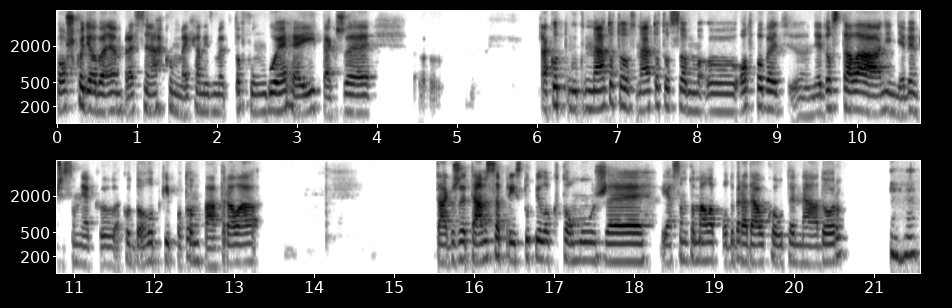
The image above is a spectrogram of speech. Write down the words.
poškodil, alebo neviem presne na akom mechanizme to funguje, hej, takže eh, ako na, toto, na toto som uh, odpoveď eh, nedostala a ani neviem, či som nejak ako do hĺbky potom pátrala. Takže tam sa pristúpilo k tomu, že ja som to mala pod bradávkou, ten nádor. Mm-hmm.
